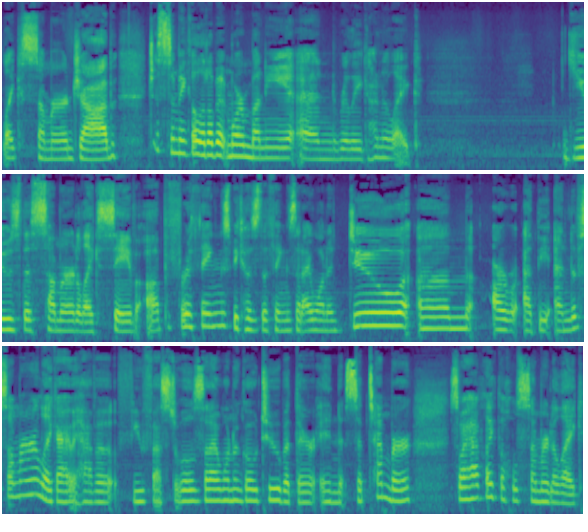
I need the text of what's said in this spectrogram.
like summer job just to make a little bit more money and really kind of like use this summer to like save up for things because the things that I want to do um are at the end of summer. Like I have a few festivals that I want to go to, but they're in September. So I have like the whole summer to like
